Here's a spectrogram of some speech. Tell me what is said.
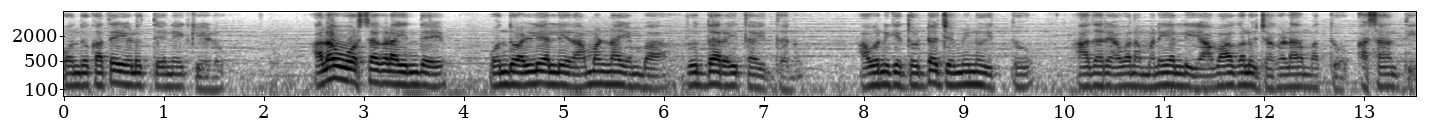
ಒಂದು ಕತೆ ಹೇಳುತ್ತೇನೆ ಕೇಳು. ಹಲವು ವರ್ಷಗಳ ಹಿಂದೆ ಒಂದು ಹಳ್ಳಿಯಲ್ಲಿ ರಾಮಣ್ಣ ಎಂಬ ವೃದ್ಧ ರೈತ ಇದ್ದನು. ಅವನಿಗೆ ದೊಡ್ಡ ಜಮೀನು ಇತ್ತು, ಆದರೆ ಅವನ ಮನೆಯಲ್ಲಿ ಯಾವಾಗಲೂ ಜಗಳ ಮತ್ತು ಅಶಾಂತಿ.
